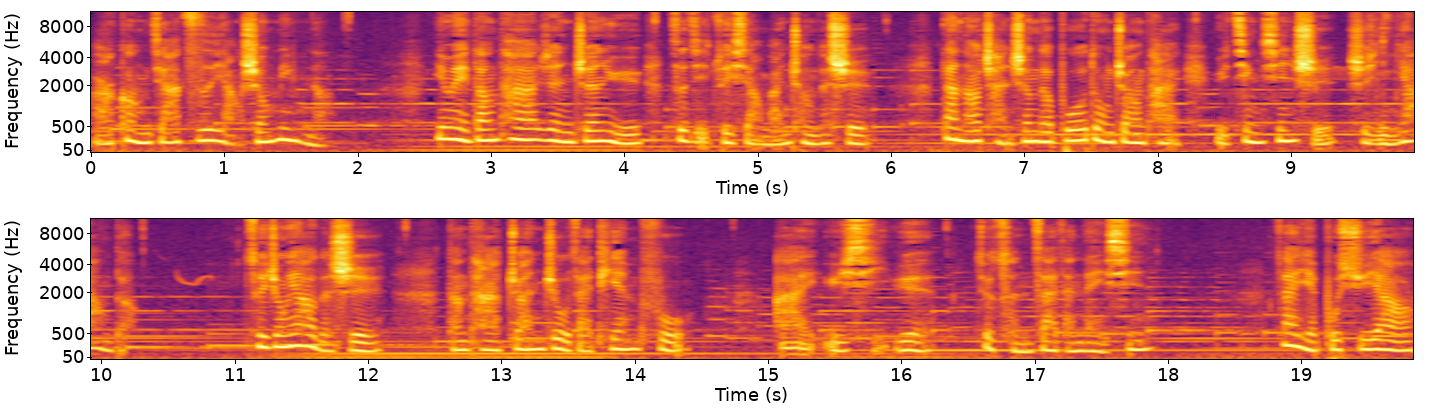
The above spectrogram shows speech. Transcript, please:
而更加滋养生命呢？因为当他认真于自己最想完成的事，大脑产生的波动状态与静心时是一样的。最重要的是，当他专注在天赋、爱与喜悦。就存在在内心，再也不需要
